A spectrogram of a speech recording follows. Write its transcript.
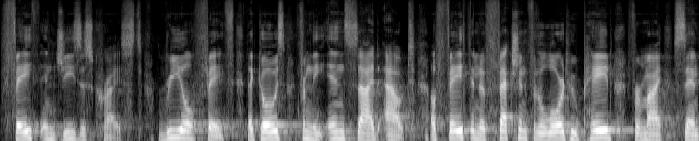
Faith in Jesus Christ, real faith that goes from the inside out, a faith and affection for the Lord who paid for my sin,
